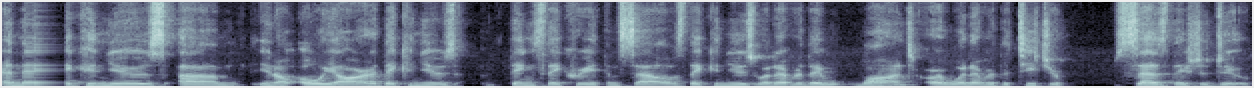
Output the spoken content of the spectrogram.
And they can use, um, you know, OER, they can use things they create themselves. They can use whatever they want or whatever the teacher says they should do.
